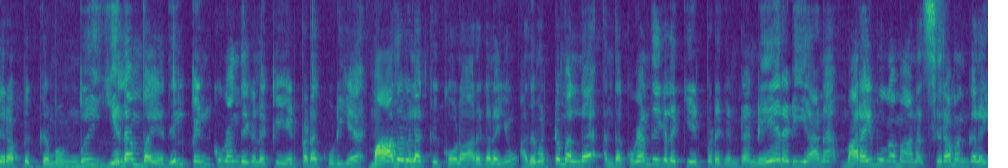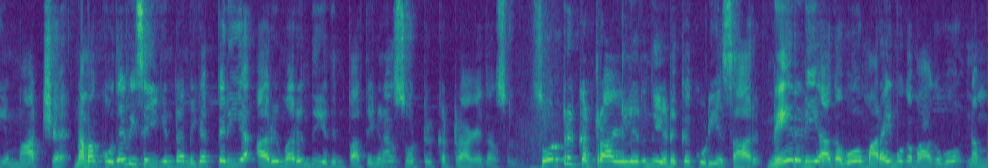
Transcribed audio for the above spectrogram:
பிறப்புக்கு முன்பு இளம் வயதில் பெண் குழந்தைகளுக்கு ஏற்படக்கூடிய மாதவிலக்கு கோளாறுகளையும் அது மட்டுமல்ல அந்த குழந்தைகளுக்கு ஏற்படுகின்ற நேரடியான மறைமுகமான சிரமங்களையும் மாற்ற நமக்கு உதவி செய்கின்ற மிகப்பெரிய அருமருந்து எதுன்னு பார்த்தீங்கன்னா சோற்றுக்கற்றாழை தான் சொல்லுவோம். சோற்றுக்கற்றாழையிலிருந்து எடுக்கக்கூடிய சாறு நேரடியாகவோ மறைமுகமாகவோ நம்ம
